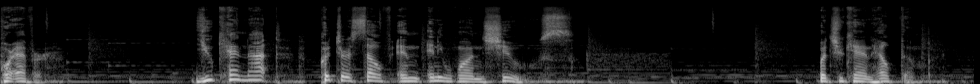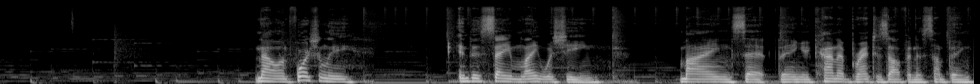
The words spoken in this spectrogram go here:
forever. You cannot put yourself in anyone's shoes, but you can help them. Now, unfortunately, in this same languishing mindset thing, it kind of branches off into something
